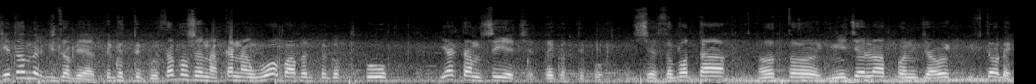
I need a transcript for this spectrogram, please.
Dzień dobry widzowie tego typu. Zaproszę na kanał Łobawek tego typu. Jak tam żyjecie tego typu? Dzisiaj sobota, no to niedziela, poniedziałek i wtorek.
